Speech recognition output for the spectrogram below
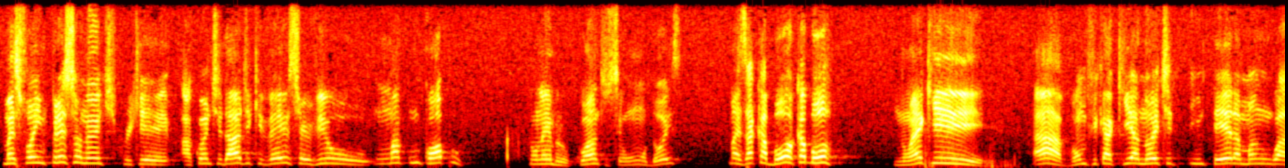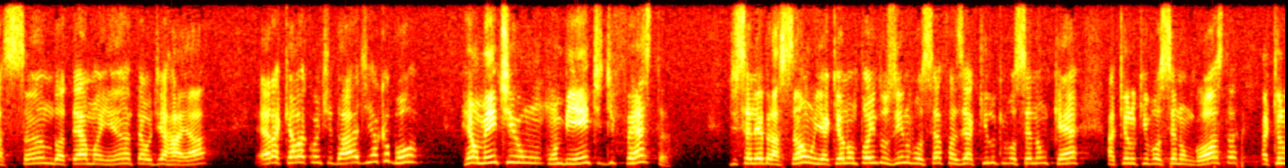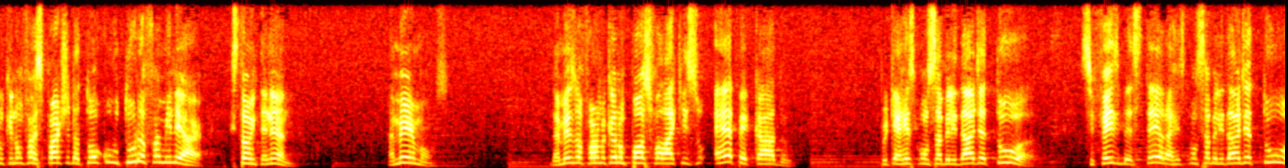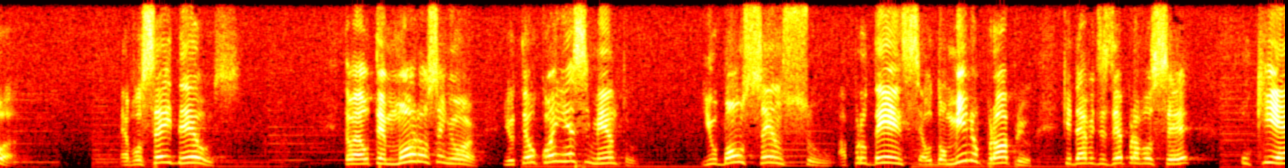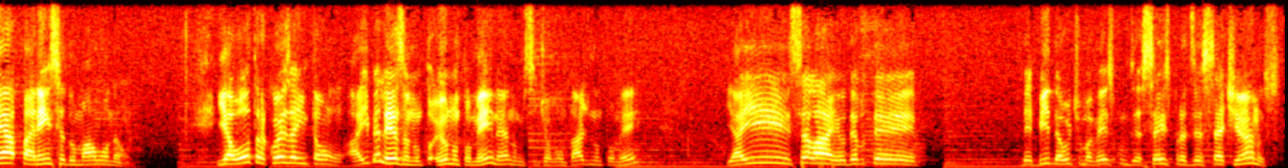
Mas foi impressionante, porque a quantidade que veio serviu uma, um copo, não lembro quantos, se um ou dois, mas acabou, acabou. Não é que ah, vamos ficar aqui a noite inteira manguaçando até amanhã, até o dia raiar. Era aquela quantidade e acabou. Realmente um, um ambiente de festa, de celebração, e aqui eu não estou induzindo você a fazer aquilo que você não quer, aquilo que você não gosta, aquilo que não faz parte da tua cultura familiar. Estão entendendo? Amém, irmãos? Da mesma forma que eu não posso falar que isso é pecado, porque a responsabilidade é tua. Se fez besteira, a responsabilidade é tua. É você e Deus. Então é o temor ao Senhor e o teu conhecimento e o bom senso, a prudência, o domínio próprio que deve dizer para você o que é a aparência do mal ou não. E a outra coisa, então, aí beleza, não eu não tomei, né? Não me senti à vontade, não tomei. E aí, sei lá, eu devo ter bebido a última vez com 16 para 17 anos.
